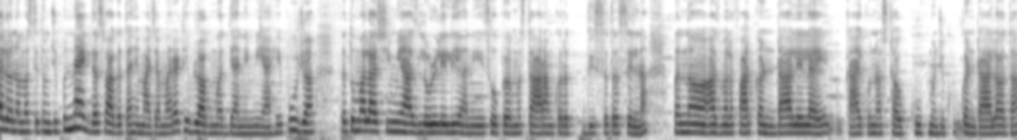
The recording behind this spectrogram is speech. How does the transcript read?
हॅलो नमस्ते. तुमची पुन्हा एकदा स्वागत आहे माझ्या मराठी ब्लॉगमध्ये आणि मी आहे पूजा. तर तुम्हाला अशी मी आज लोळलेली आणि सोप्यावर मस्त आराम करत दिसत असेल ना पण आज मला फार कंटाळा आलेला आहे. काय कुणास ठाऊक खूप म्हणजे खूप कंटाळा आला होता.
